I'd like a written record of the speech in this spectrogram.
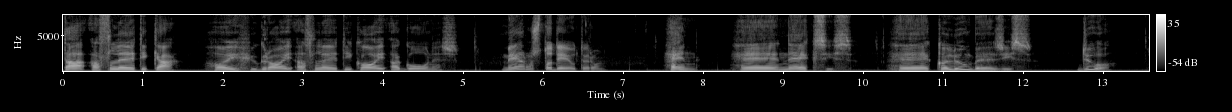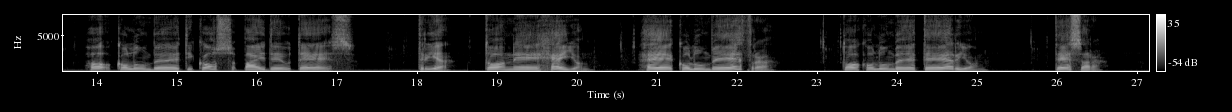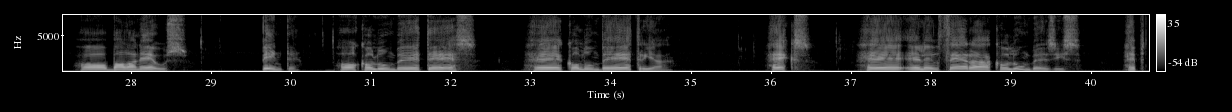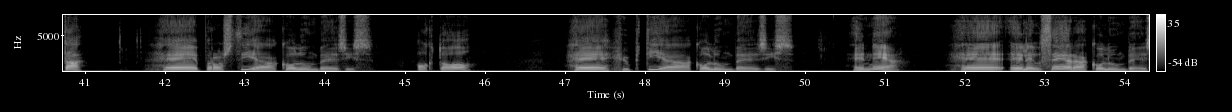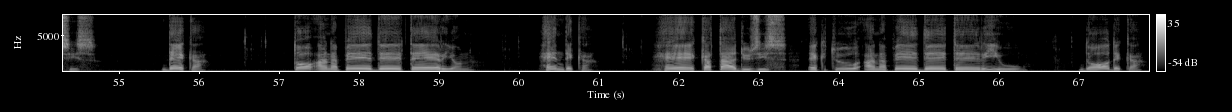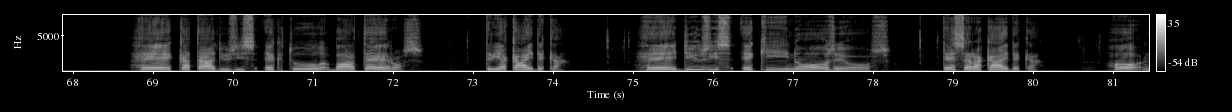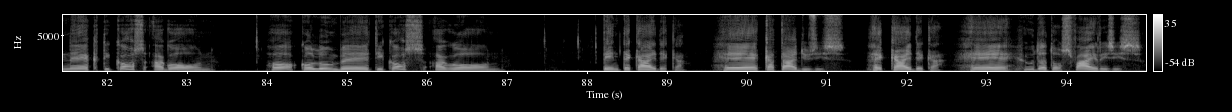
τα αθλητικά, οι υγρόι αθλητικοί αγώνες. Μέρος το δεύτερον. έν, χε Έ χε κολούμπεζεις. Δύο, ο κολούμπετικός παιδευτές. Τρία, το νεχέιον, χε κολούμπεέθρα, το κολούμπετέριον. Τέσσερα, ο μπαλανέους πέντε. Ο κολούμπε τες. Ε κολούμπε έτρια. Ε ελευθέρα κολούμπεζης. Επτά. Ε προσθία κολούμπεζης. Οκτώ. Ε χυπτία κολούμπεζης. Εννέα. Ε ελευθέρα κολούμπεζης. Δέκα. Το αναπέδε τέριον. hendeca. He catadusis ec tu anapedeteriu. Dodeca he catadusis ec tu barteros. Triacaideca he dusis echinooseos. Tessaracaideca ho necticos agon ho columbeticos agon pentecaideca he catadiusis, he caideca, he hudatosphairesis.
